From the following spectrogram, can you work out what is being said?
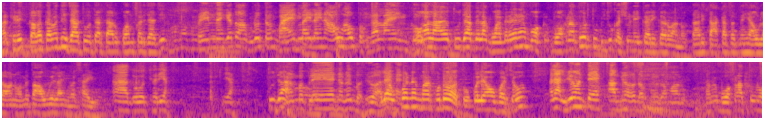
હરખી રીત કલર કરવા દે જા તું તાર તારું કામ કર જાજી. ભાઈ એમ નહીં કેતો આપણો તમે બાઈક લઈ લઈને આવું આવું ભંગાર લાયા એમ કહું. આવ્યો તું જા પેલા ગોદરે ને બોકડા તોડ તું બીજું કશું નહીં કરી કરવાનો. તારી તાકાત જ નહીં આવું લાવવાનું. અમે તો આવું એ લાઈન વસાયું. આ જો થરિયા યા. તું જા. નંબર પ્લેટ ને બધું એટલે ઉપર ને માર ફોટો કો લેવો પડશે અલ્યા લ્યો ને તે. આ મેરો ડફનું તમારું. તમે બોકડા તોડો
